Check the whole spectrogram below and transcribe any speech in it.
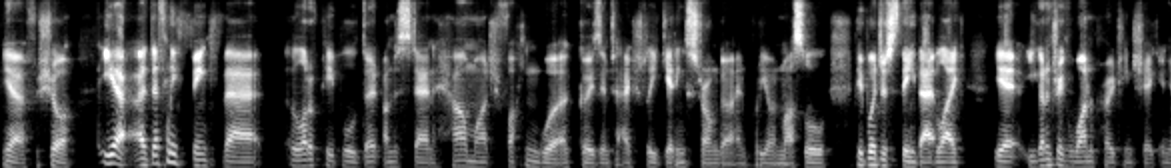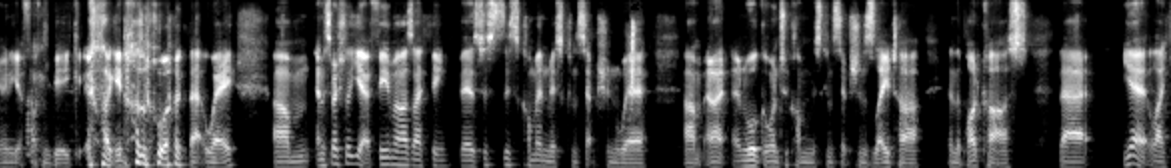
Yeah, for sure. Yeah, I definitely think that a lot of people don't understand how much fucking work goes into actually getting stronger and putting on muscle. People just think that, like, yeah, you're gonna drink one protein shake and you're gonna get fucking big. like, it doesn't work that way. Um, and especially, yeah, females, I think there's just this common misconception where, um, and, I, and we'll go into common misconceptions later in the podcast that, yeah, like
